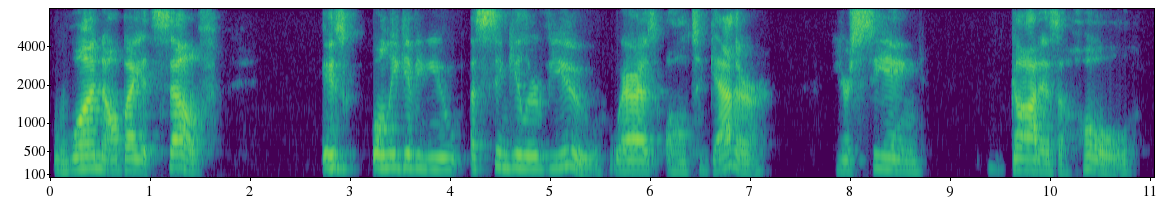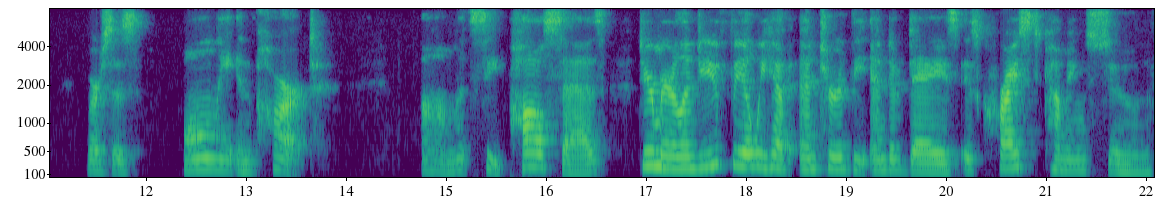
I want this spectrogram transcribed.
one all by itself is only giving you a singular view, whereas all together you're seeing God as a whole versus only in part. Um, let's see, Paul says, Dear Marilynn, do you feel we have entered the end of days? Is Christ coming soon?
